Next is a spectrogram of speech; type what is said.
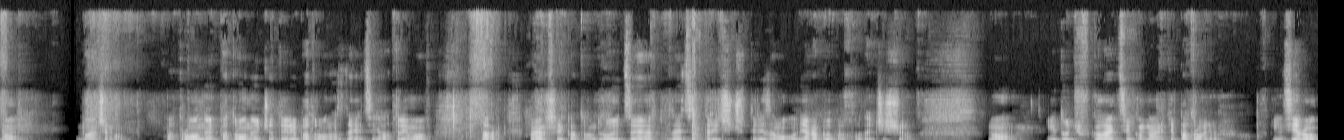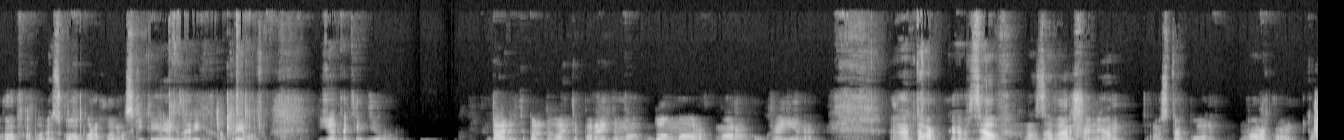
ну, бачимо. Патрони, патрони, 4 патрона, здається, я отримав. Так, перший патрон, другий це, здається, 3 чи 4 замовлення робив, виходить, чи що. Ну, йдуть в колекцію конвертів патронів. Кінці року обов'язково порахуємо, скільки я їх за рік отримав. Є таке діло. Далі, тепер давайте перейдемо до марок. Марок України. Е, так, е, взяв на завершення ось таку марку. Так,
